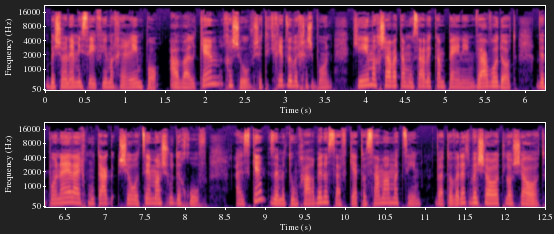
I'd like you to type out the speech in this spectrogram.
בשונה מסעיפים אחרים פה, אבל כן חשוב שתיקחי את זה בחשבון, כי אם עכשיו את עמוסה בקמפיינים ועבודות, ופונה אלייך מותג שרוצה משהו דחוף, אז כן, זה מתומחר בנוסף, כי את עושה מאמצים, ואת עובדת בשעות לא שעות,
